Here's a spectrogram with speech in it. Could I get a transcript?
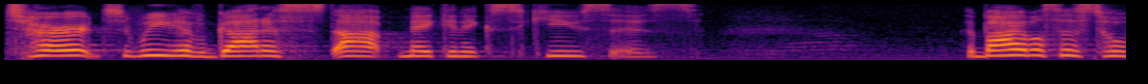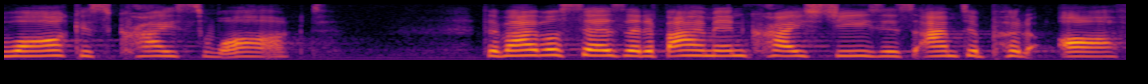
Church, we have got to stop making excuses. The Bible says to walk as Christ walked. The Bible says that if I'm in Christ Jesus, I'm to put off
